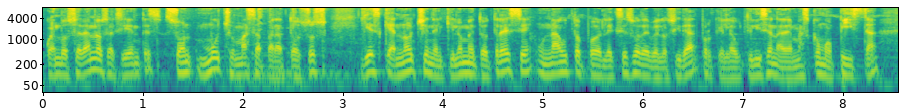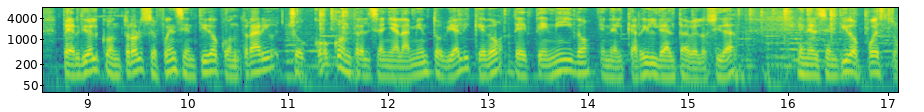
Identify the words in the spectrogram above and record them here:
cuando se dan los accidentes son mucho más aparatosos. Y es que anoche en el kilómetro 13, un auto por el exceso de velocidad, porque la utilizan además como pista, perdió el control, se fue en sentido contrario, chocó contra el señalamiento vial y quedó detenido en el carril de alta velocidad en el sentido opuesto.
